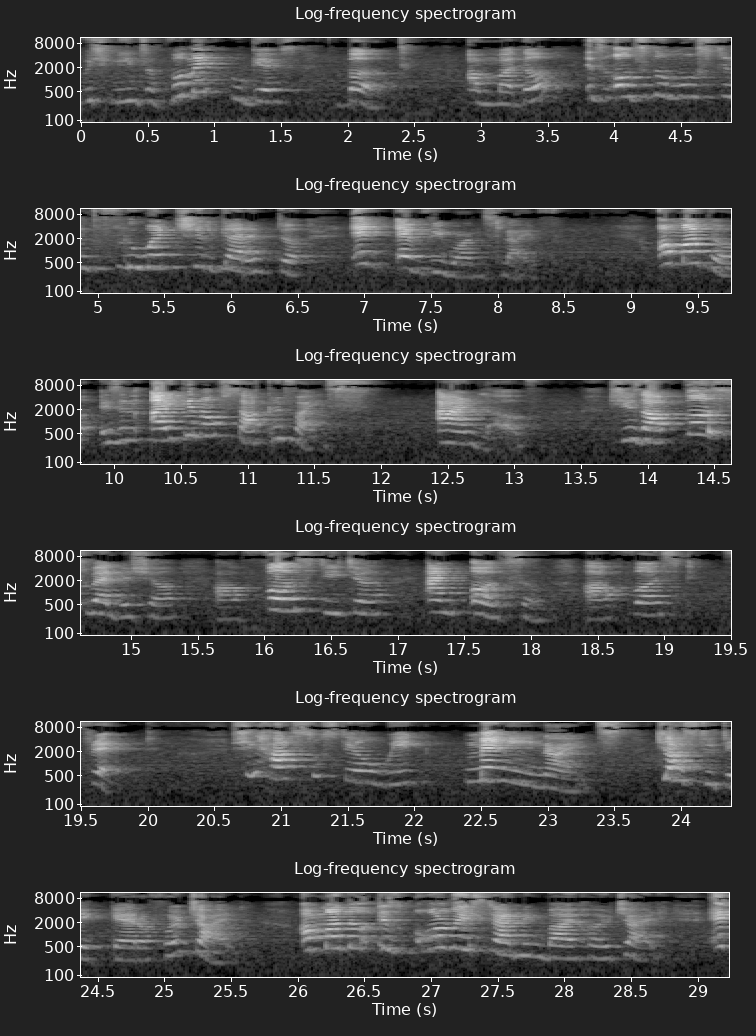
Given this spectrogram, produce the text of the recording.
which means a woman who gives birth. A mother is also the most influential character in everyone's life. A mother is an icon of sacrifice and love. She is our first well-wisher, our first teacher, and also our first friend. She has to stay awake many nights just to take care of her child. A mother is always standing by her child in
